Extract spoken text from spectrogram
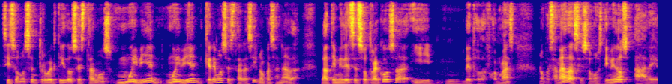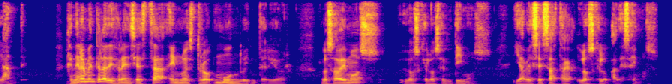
si somos introvertidos estamos muy bien, muy bien, queremos estar así, no pasa nada. La timidez es otra cosa y mm, de todas formas no pasa nada, si somos tímidos, adelante. Generalmente la diferencia está en nuestro mundo interior. Lo sabemos los que lo sentimos y a veces hasta los que lo padecemos.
